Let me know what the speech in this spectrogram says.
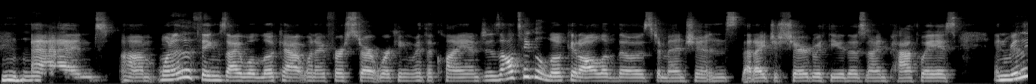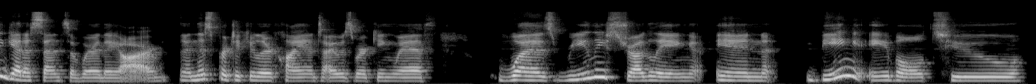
Mm-hmm. And um, one of the things I will look at when I first start working with a client is I'll take a look at all of those dimensions that I just shared with you, those nine pathways, and really get a sense of where they are. And this particular client I was working with was really struggling in being able to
